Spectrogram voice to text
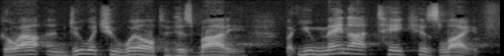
go out and do what you will to his body, but you may not take his life.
